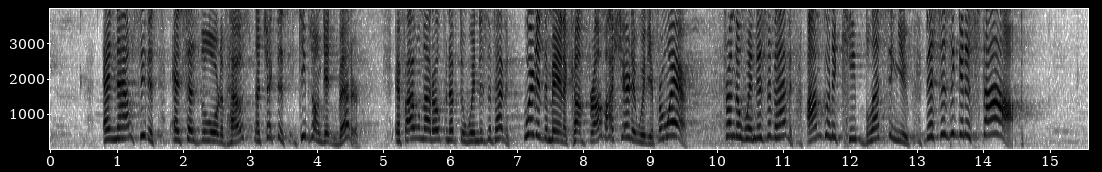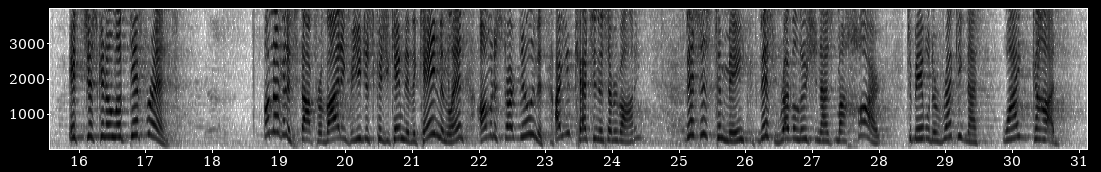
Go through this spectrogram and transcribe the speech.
And now, see this, and says the Lord of hosts. Now, check this, it keeps on getting better. If I will not open up the windows of heaven, where did the manna come from? I shared it with you. From where? From the windows of heaven. I'm gonna keep blessing you. This isn't gonna stop, it's just gonna look different. I'm not going to stop providing for you just because you came to the Canaan land. I'm going to start doing this. Are you catching this, everybody? This is to me, this revolutionized my heart to be able to recognize why God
